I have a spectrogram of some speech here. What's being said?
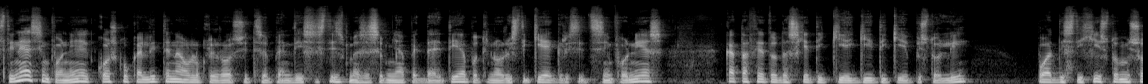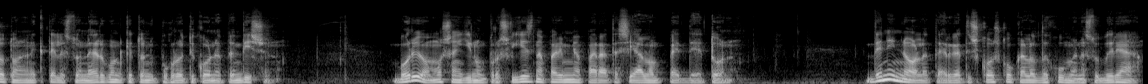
Στη νέα συμφωνία η Κόσκο καλείται να ολοκληρώσει τις επενδύσεις της μέσα σε μια πενταετία από την οριστική έγκριση της συμφωνίας καταθέτοντας σχετική εγγυητική επιστολή που αντιστοιχεί στο μισό των ανεκτέλεστων έργων και των υποχρεωτικών επενδύσεων. Μπορεί όμως αν γίνουν προσφυγές να πάρει μια παράταση άλλων πέντε ετών. Δεν είναι όλα τα έργα της Κόσκο καλοδεχούμενα στον Πειραιά.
